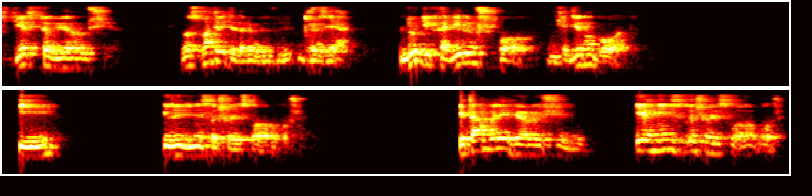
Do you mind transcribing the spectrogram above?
С детства верующая. Вот смотрите, дорогие друзья, люди ходили в школу не один год. И, и люди не слышали Слова Божьего. И там были верующие люди. И они не слышали Слова Божьего.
